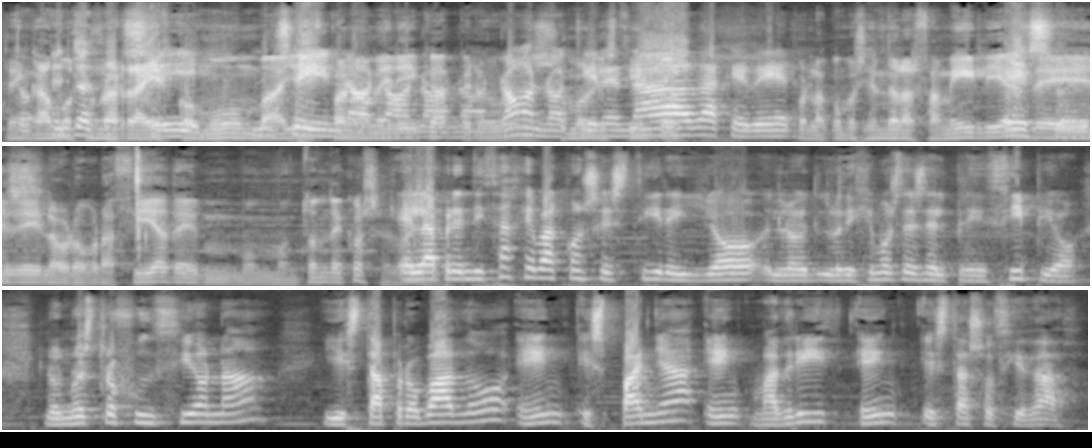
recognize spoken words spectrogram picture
tengamos una raíz común, vaya, sí, Hispanoamérica, no, no, no, no, tiene nada que ver. Por la composición de las familias, de, la orografía, de un montón de cosas. El aprendizaje va a consistir, y yo lo, lo dijimos desde el principio, lo nuestro funciona y está probado en España, en Madrid, en esta sociedad.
